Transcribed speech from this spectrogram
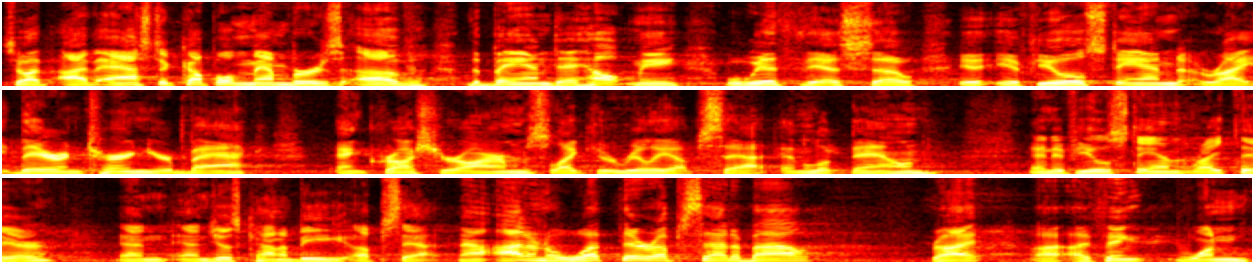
So I've, I've, asked a couple members of the band to help me with this. So if you'll stand right there and turn your back, and cross your arms like you're really upset and look down. And if you'll stand right there and, and just kind of be upset. Now, I don't know what they're upset about, right? I think one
